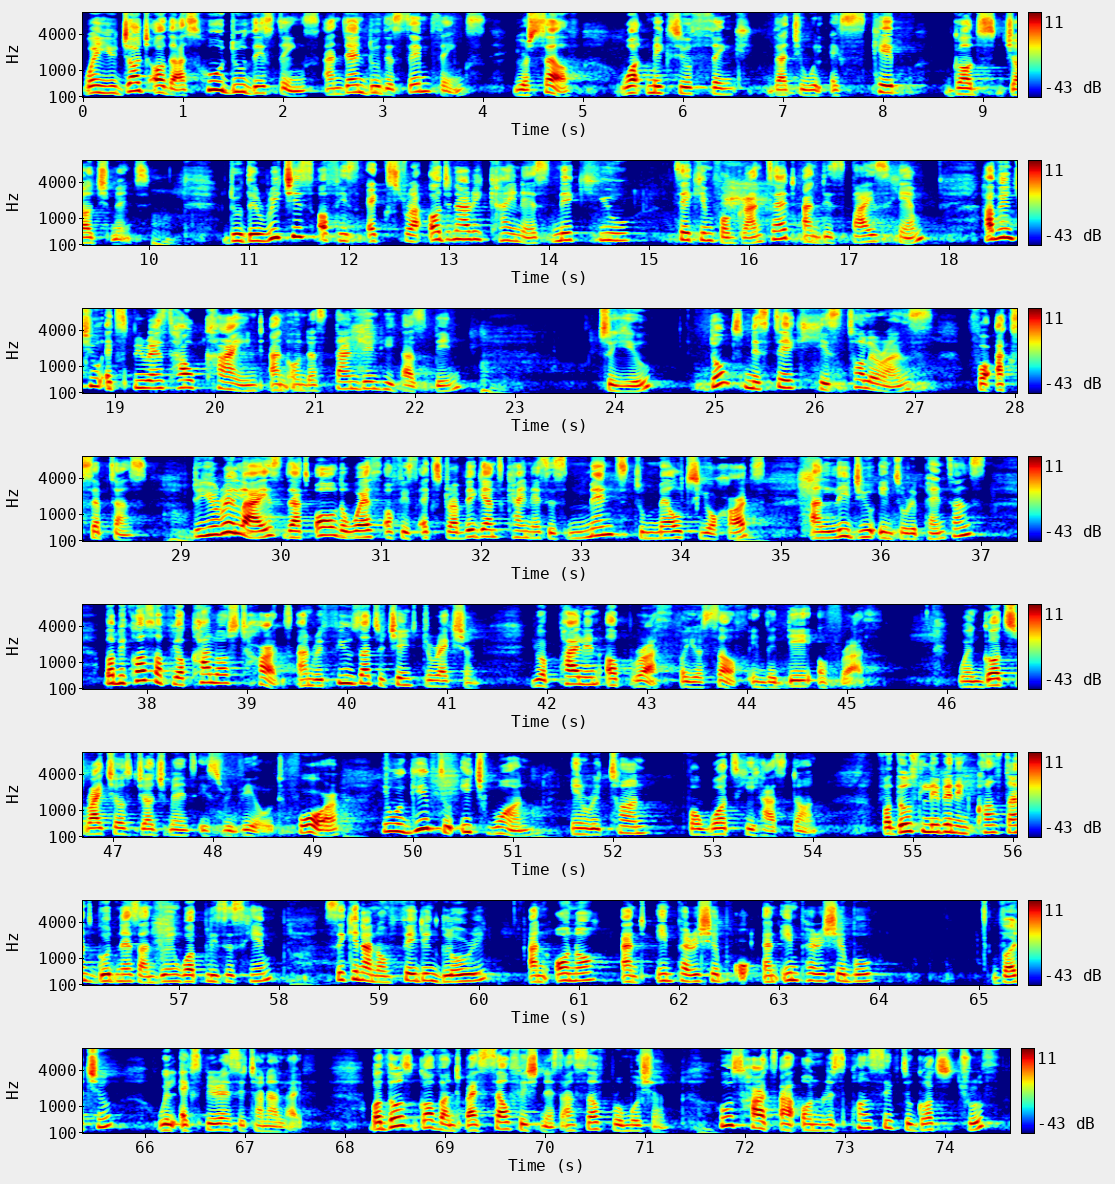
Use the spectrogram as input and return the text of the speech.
when you judge others who do these things and then do the same things yourself, what makes you think that you will escape God's judgment? Do the riches of his extraordinary kindness make you take him for granted and despise him? Haven't you experienced how kind and understanding he has been to you? Don't mistake his tolerance for acceptance. Do you realize that all the worth of his extravagant kindness is meant to melt your heart and lead you into repentance? But because of your calloused heart and refusal to change direction, you are piling up wrath for yourself in the day of wrath, when God's righteous judgment is revealed. For he will give to each one in return for what he has done. For those living in constant goodness and doing what pleases Him, seeking an unfading glory an honor and imperishable, and imperishable virtue, will experience eternal life. But those governed by selfishness and self promotion, whose hearts are unresponsive to God's truth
